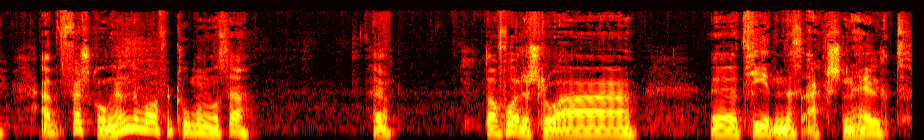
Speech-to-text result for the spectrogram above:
jeg, Første gangen det var for to måneder siden. Ja. Da foreslo jeg eh, tidenes actionhelt.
